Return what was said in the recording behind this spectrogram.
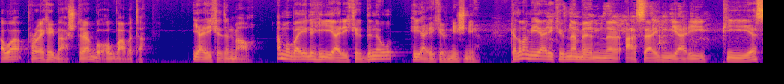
ئەوە پڕۆەکەی باشترە بۆ ئەو بابەتە یاریکردن ماوە ئەم مۆبایلە هی یاریکردنە و هی یاریکردنیش نییە کە دڵم هی یاریکردنە من ئاسایی یاری PS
